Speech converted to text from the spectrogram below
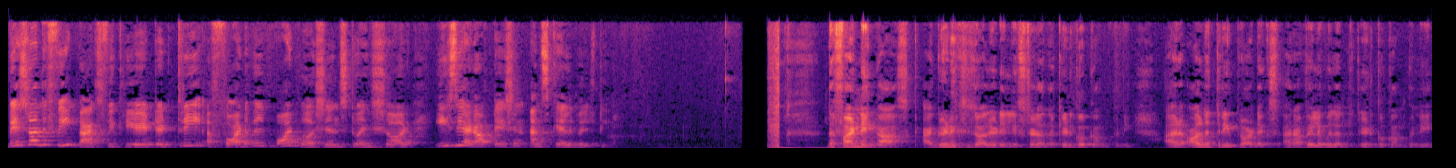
Based on the feedbacks, we created three affordable pod versions to ensure easy adaptation and scalability. The funding ask. Agronex is already listed on the Kidco company. Our, all the three products are available on the Kidco company,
